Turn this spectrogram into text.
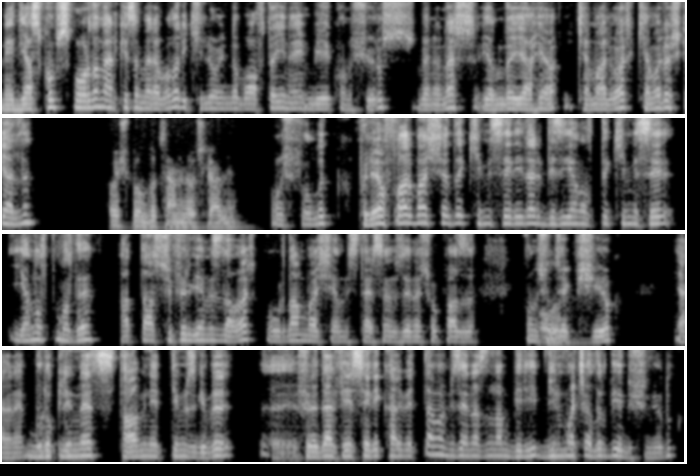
Medyaskop Spor'dan herkese merhabalar. İkili oyunda bu hafta yine NBA konuşuyoruz. Ben Öner, yanında Yahya Kemal var. Kemal hoş geldin. Hoş bulduk. Sen de hoş geldin. Hoş bulduk. Playoff'lar başladı. Kimi seriler bizi yanılttı, kimisi yanıltmadı. Hatta süpürgemiz de var. Oradan başlayalım istersen. Üzerine çok fazla konuşulacak Olur. bir şey yok. Yani Brooklyn Nets tahmin ettiğimiz gibi e, Philadelphia seri kaybetti ama biz en azından bir, bir maç alır diye düşünüyorduk.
